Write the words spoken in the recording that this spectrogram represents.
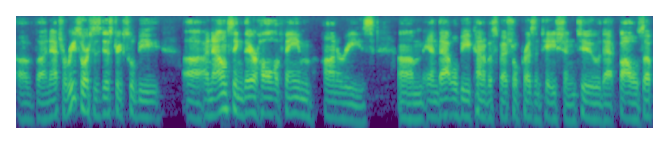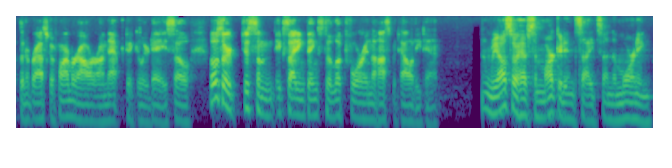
of uh, Natural Resources Districts will be uh, announcing their Hall of Fame honorees. Um, and that will be kind of a special presentation too that follows up the Nebraska Farmer Hour on that particular day. So those are just some exciting things to look for in the hospitality tent. We also have some market insights on the morning.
